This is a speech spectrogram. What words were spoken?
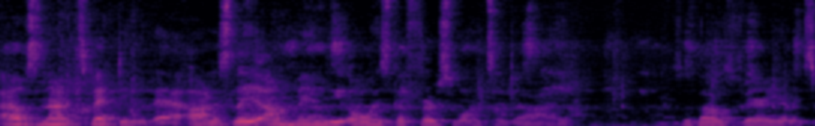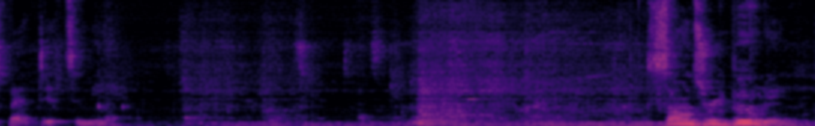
I was not expecting that. Honestly, I'm mainly always the first one to die. So that was very unexpected to me. Someone's rebooting.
